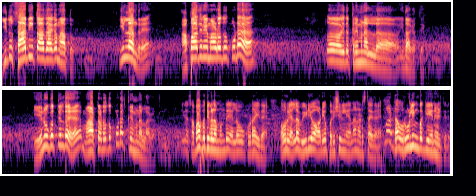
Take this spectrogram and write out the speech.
ಇದು ಸಾಬೀತಾದಾಗ ಮಾತು. ಇಲ್ಲಾಂದರೆ ಆಪಾದನೆ ಮಾಡೋದು ಕೂಡ ಇದು ಕ್ರಿಮಿನಲ್ ಇದಾಗತ್ತೆ. ಏನೂ ಗೊತ್ತಿಲ್ಲದೆ ಮಾತಾಡೋದು ಕೂಡ ಕ್ರಿಮಿನಲ್ ಆಗುತ್ತೆ. ಈಗ ಸಭಾಪತಿಗಳ ಮುಂದೆ ಎಲ್ಲವೂ ಕೂಡ ಇದೆ. ಅವರು ಎಲ್ಲ ವಿಡಿಯೋ ಆಡಿಯೋ ಪರಿಶೀಲನೆಯನ್ನು ನಡೆಸ್ತಾ ಇದ್ದಾರೆ ತಾವು ರೂಲಿಂಗ್ ಬಗ್ಗೆ ಏನು ಹೇಳ್ತೀರಿ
